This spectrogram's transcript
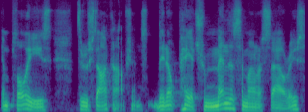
employees through stock options. They don't pay a tremendous amount of salaries.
